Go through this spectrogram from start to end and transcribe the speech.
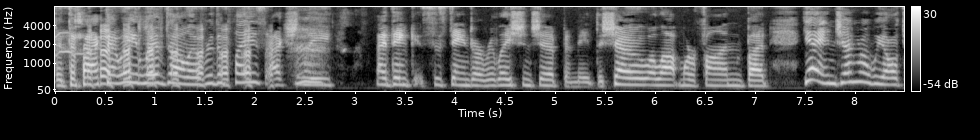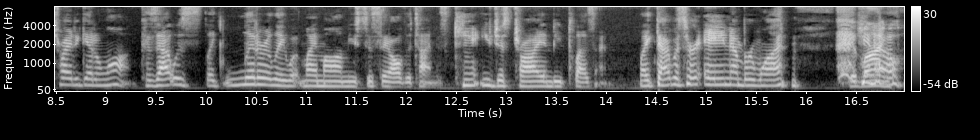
But the fact that we lived all over the place actually, I think, sustained our relationship and made the show a lot more fun. But yeah, in general, we all try to get along because that was like literally what my mom used to say all the time is, can't you just try and be pleasant? Like that was her A number one. Good you line. know,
